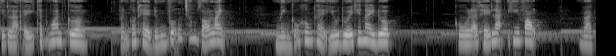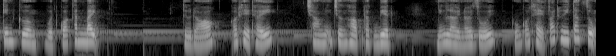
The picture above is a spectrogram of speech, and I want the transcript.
chiếc lá ấy thật ngoan cường, vẫn có thể đứng vững trong gió lạnh. Mình cũng không thể yếu đuối thế này được. Cô đã thấy lại hy vọng và kiên cường vượt qua căn bệnh. Từ đó, có thể thấy, trong những trường hợp đặc biệt, những lời nói dối cũng có thể phát huy tác dụng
